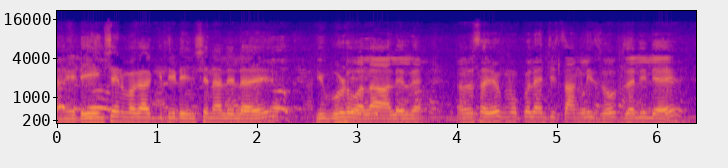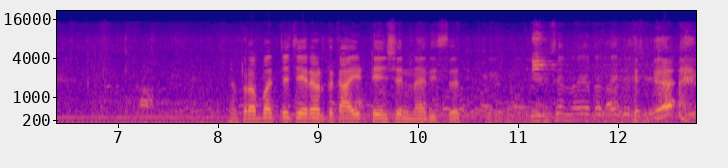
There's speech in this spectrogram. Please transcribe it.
आणि टेन्शन बघा किती टेन्शन आलेलं आहे. कीबोर्डवाला आलेला आहे. सहयोग मुकुल यांची चांगली झोप झालेली आहे. प्रभातच्या चेहऱ्यावर तर काही टेन्शन नाही दिसत. नाही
